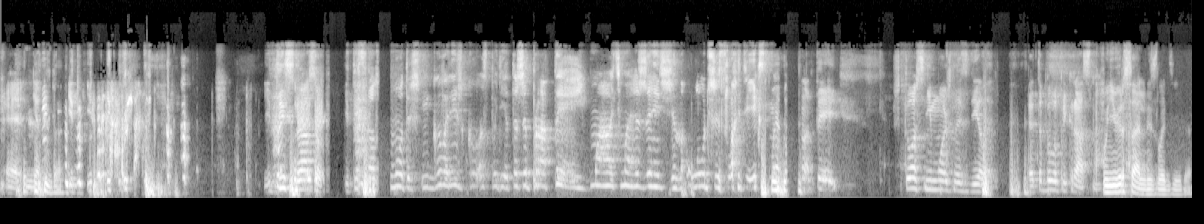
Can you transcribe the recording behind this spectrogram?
э, нет. И, и, и, и ты сразу и ты сразу смотришь и говоришь, господи, это же Протей, мать моя женщина, лучший злодей X-Men Протей. Что с ним можно сделать? Это было прекрасно. Универсальный злодей, да.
